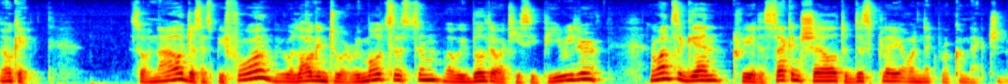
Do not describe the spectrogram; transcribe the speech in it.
Okay, so now, just as before, we will log into a remote system where we build our TCP reader, and once again create a second shell to display our network connection.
